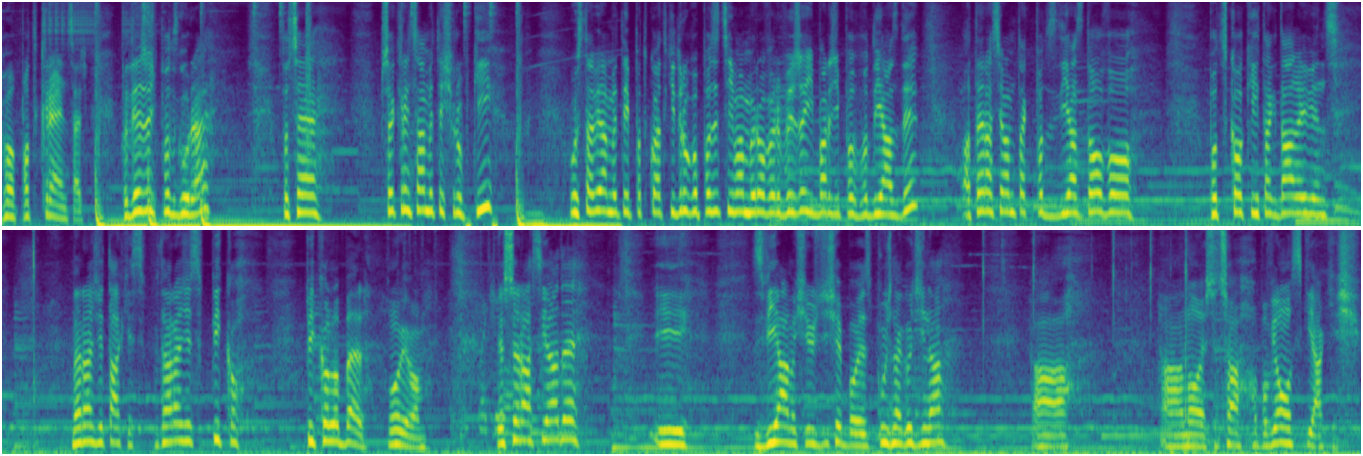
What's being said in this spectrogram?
po, podkręcać, podjeżdżać pod górę, to przekręcamy te śrubki, ustawiamy tej podkładki drugą pozycję i mamy rower wyżej i bardziej pod, pod jazdy a teraz ja mam tak podjazdowo podskoki i tak dalej, więc na razie tak jest, na razie jest pico piccolo bell, mówię wam jeszcze raz jadę i zwijamy się już dzisiaj, bo jest późna godzina. A, a no jeszcze trzeba obowiązki jakieś.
